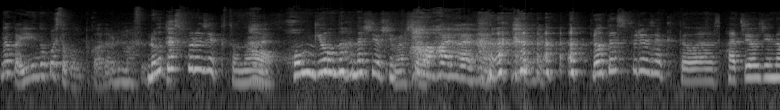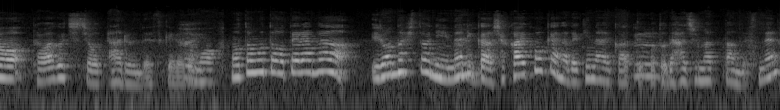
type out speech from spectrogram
なんか言い残したこととかあります？ロータスプロジェクトのはい。本業の話をしましょう、あはいはいはいロータスプロジェクトは八王子の川口町あるんですけれどももともとお寺がいろんな人に何か社会貢献ができないかということで始まったんですね、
